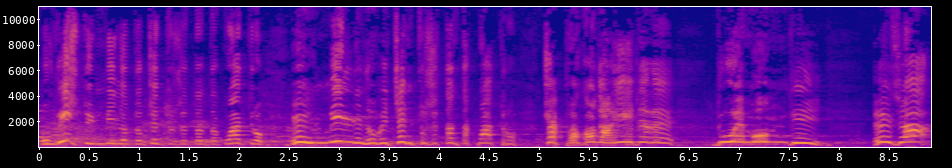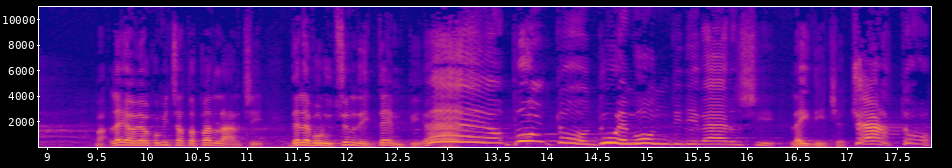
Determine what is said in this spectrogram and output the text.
ho visto il 1874 e il 1974! C'è poco da ridere! Due mondi! Eh già! Ma lei aveva cominciato a parlarci dell'evoluzione dei tempi. Eh, appunto, due mondi diversi! Lei dice. Certo,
